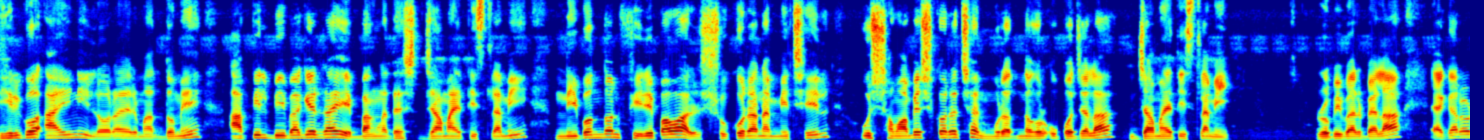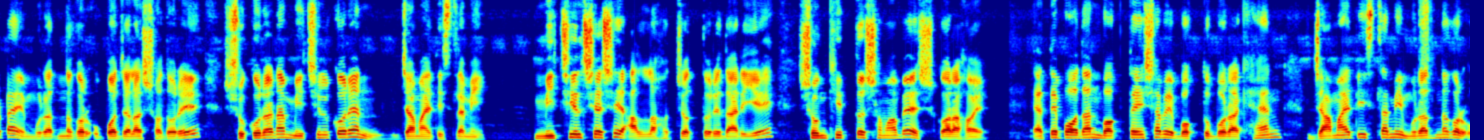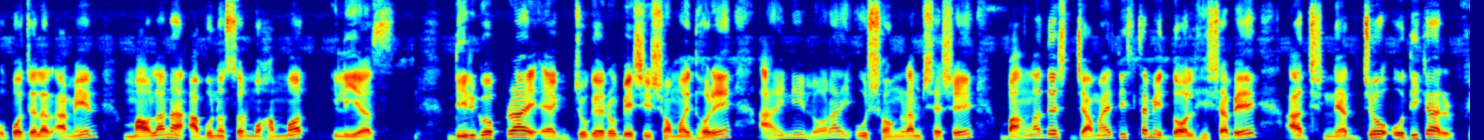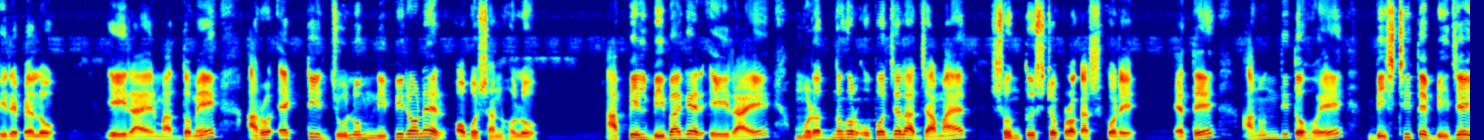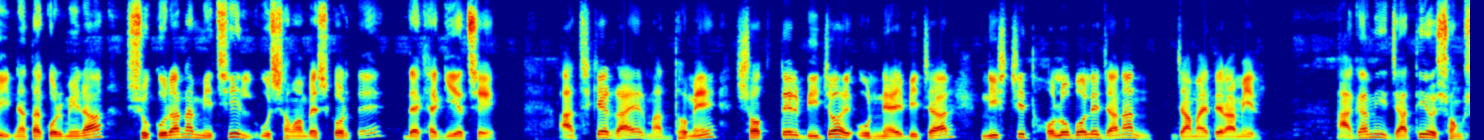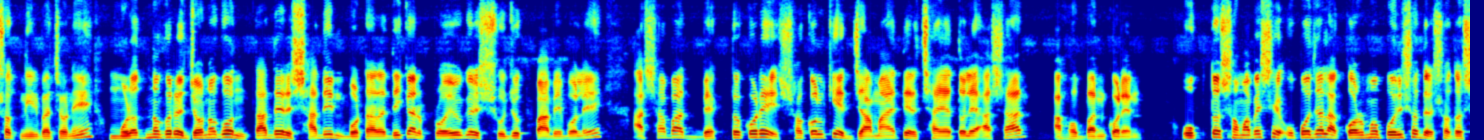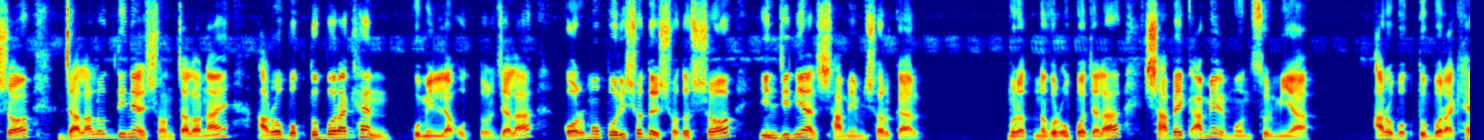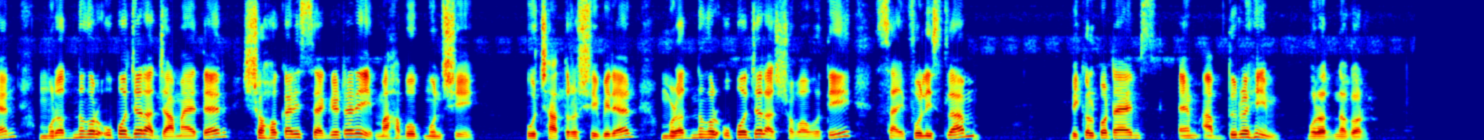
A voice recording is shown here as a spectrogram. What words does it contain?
দীর্ঘ আইনি লড়াইয়ের মাধ্যমে আপিল বিভাগের রায়ে বাংলাদেশ জামায়াত ইসলামী নিবন্ধন ফিরে পাওয়ার শুকুরানা মিছিল ও সমাবেশ করেছেন মুরাদনগর উপজেলা জামায়াত ইসলামী। রবিবার বেলা এগারোটায় মুরাদনগর উপজেলা সদরে শুকরানা মিছিল করেন জামায়াত ইসলামী। মিছিল শেষে আল্লাহ চত্বরে দাঁড়িয়ে সংক্ষিপ্ত সমাবেশ করা হয়। এতে প্রধান বক্তা হিসাবে বক্তব্য রাখেন জামায়াত ইসলামী মুরাদনগর উপজেলার আমির মাওলানা আবু নসর মোহাম্মদ ইলিয়াস। দীর্ঘ প্রায় এক যুগেরও বেশি সময় ধরে আইনি লড়াই ও সংগ্রাম শেষে বাংলাদেশ জামায়াত ইসলামী দল হিসাবে আজ ন্যায্য অধিকার ফিরে পেল। এই রায়ের মাধ্যমে আরও একটি জুলুম নিপীড়নের অবসান হলো। আপিল বিভাগের এই রায়ে মুরাদনগর উপজেলা জামায়াত সন্তুষ্ট প্রকাশ করে। এতে আনন্দিত হয়ে বৃষ্টিতে ভিজেই নেতাকর্মীরা শুকুরানা মিছিল ও সমাবেশ করতে দেখা গিয়েছে। আজকের রায়ের মাধ্যমে সত্যের বিজয় ও ন্যায় বিচার নিশ্চিত হলো বলে জানান জামায়াতের আমির। আগামী জাতীয় সংসদ নির্বাচনে মুরাদনগরের জনগণ তাদের স্বাধীন ভোটাধিকার প্রয়োগের সুযোগ পাবে বলে আশাবাদ ব্যক্ত করে সকলকে জামায়াতের ছায়াতলে আসার আহ্বান করেন। উক্ত সমাবেশে উপজেলা কর্ম পরিষদের সদস্য জালাল উদ্দিনের সঞ্চালনায় আরও বক্তব্য রাখেন কুমিল্লা উত্তর জেলা কর্ম পরিষদের সদস্য ইঞ্জিনিয়ার শামীম সরকার। মুরাদনগর উপজেলা সাবেক আমির মনসুর মিয়া। আরও বক্তব্য রাখেন মুরাদনগর উপজেলা জামায়াতের সহকারী সেক্রেটারি মাহবুব মুন্সি ও ছাত্র শিবিরের মুরাদনগর উপজেলা সভাপতি সাইফুল ইসলাম বিকল্প টাইমস এম আব্দুর রহিম মুরাদনগর।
